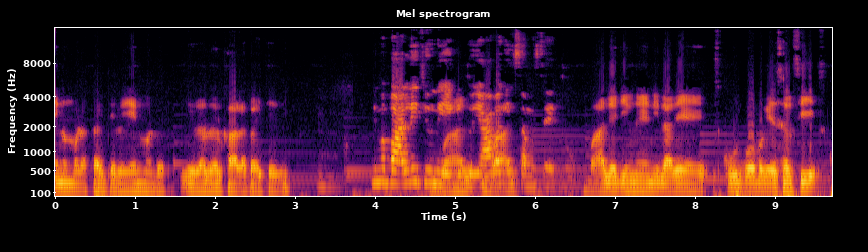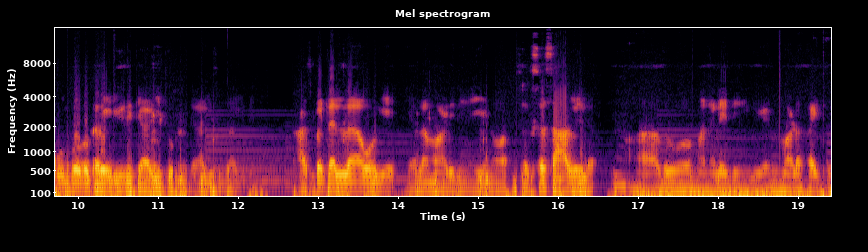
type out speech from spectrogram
ಏನು ಮಾಡಕ್ಕಾಗ್ತಿಲ್ಲ ಏನ್ ಮಾಡೋದು? ಇರೋದ್ರಲ್ಲಿ ಕಾಲ ಕಾಯ್ತಾ ಇದೀನಿ ನಿಮ್ಮ ಬಾಲ್ಯ ಜೀವನ ಹೇಗಿತ್ತು? ಯಾವಾಗ ಈ ಸಮಸ್ಯೆ ಆಯ್ತು? ಬಾಲ್ಯ ಜೀವನ ಏನಿಲ್ಲ ಅದೇ ಸ್ಕೂಲ್ಗೆ ಹೋಗ್ಬೇಕು ಎಸ್ ಎಲ್ ಸಿ ಸ್ಕೂಲ್ಗೆ ಹೋಗ್ಬೇಕಾದ್ರೆ ಈ ರೀತಿ ಆಗಿತ್ತು. ಆಗಿ ಸುಳ್ಳಾಗಿದೆ ಹಾಸ್ಪಿಟಲ್ ಹೋಗಿ ಎಲ್ಲ ಮಾಡಿದೀನಿ ಏನೋ ಸಕ್ಸಸ್ ಆಗಲಿಲ್ಲ. ಆದ್ರೂ ಮನೇಲೇ ಇದ್ದೀನಿ ಏನು ಮಾಡಕ್ ಆಯ್ತು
